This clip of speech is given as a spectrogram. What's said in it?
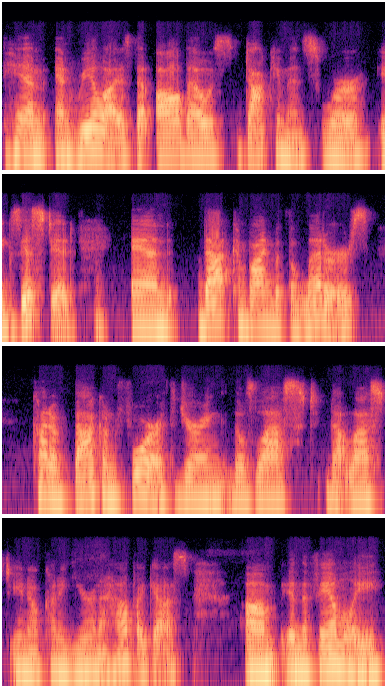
him and realize that all those documents were existed. And that combined with the letters kind of back and forth during those last that last you know kind of year and a half i guess um, in the family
